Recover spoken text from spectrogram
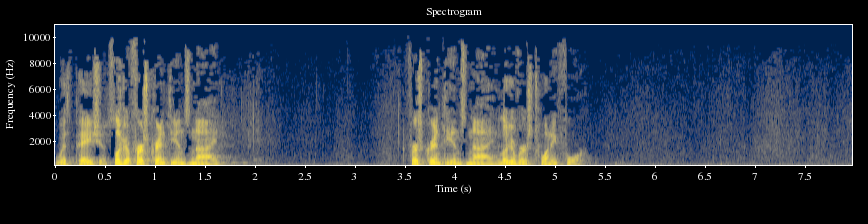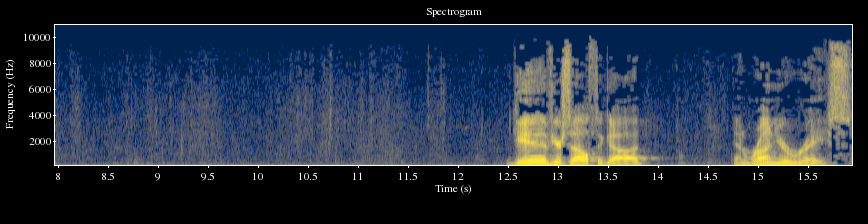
with patience. Look at 1 Corinthians 9. 1 Corinthians 9. Look at verse 24. Give yourself to God and run your race.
